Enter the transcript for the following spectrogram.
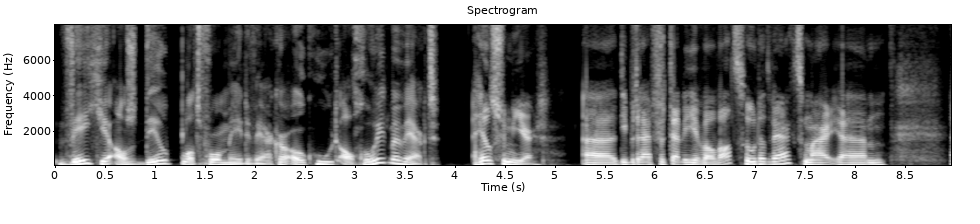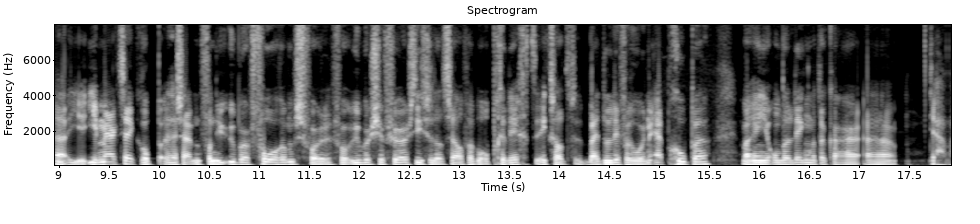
weet je als deelplatformmedewerker ook hoe het algoritme werkt? Heel sumier. Uh, die bedrijven vertellen je wel wat, hoe dat werkt. Maar uh, je, je, merkt zeker op, er zijn van die Uber-forums voor, voor Uber-chauffeurs die ze dat zelf hebben opgericht. Ik zat bij Deliveroo in appgroepen, waarin je onderling met elkaar uh, ja,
